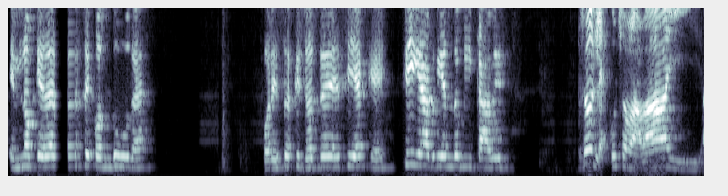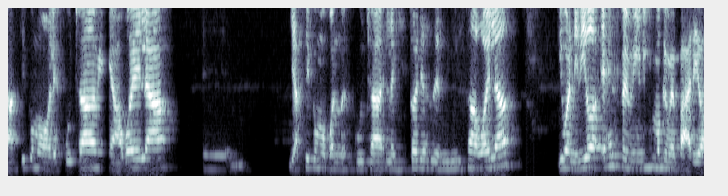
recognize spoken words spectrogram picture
el no quedarse con dudas. Por eso es que yo te decía que sigue abriendo mi cabeza. Yo le escucho mamá y así como le escuchaba mi abuela, eh, y así como cuando escucha las historias de mis abuelas, y bueno, y digo, es el feminismo que me parió,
